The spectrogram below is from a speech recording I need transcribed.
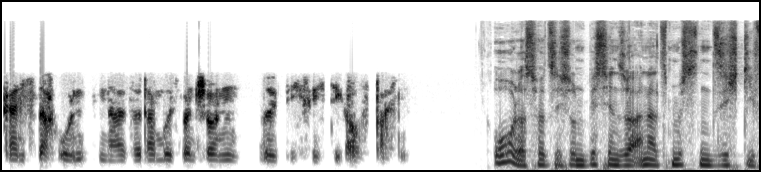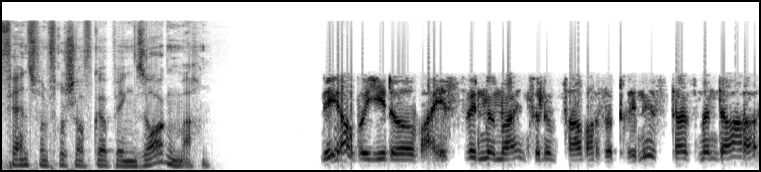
ganz nach unten. Also da muss man schon wirklich richtig aufpassen. Oh, das hört sich so ein bisschen so an, als müssten sich die Fans von Frisch auf Göppingen Sorgen machen. Nee, aber jeder weiß, wenn man mal in so einem Fahrwasser drin ist, dass man da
